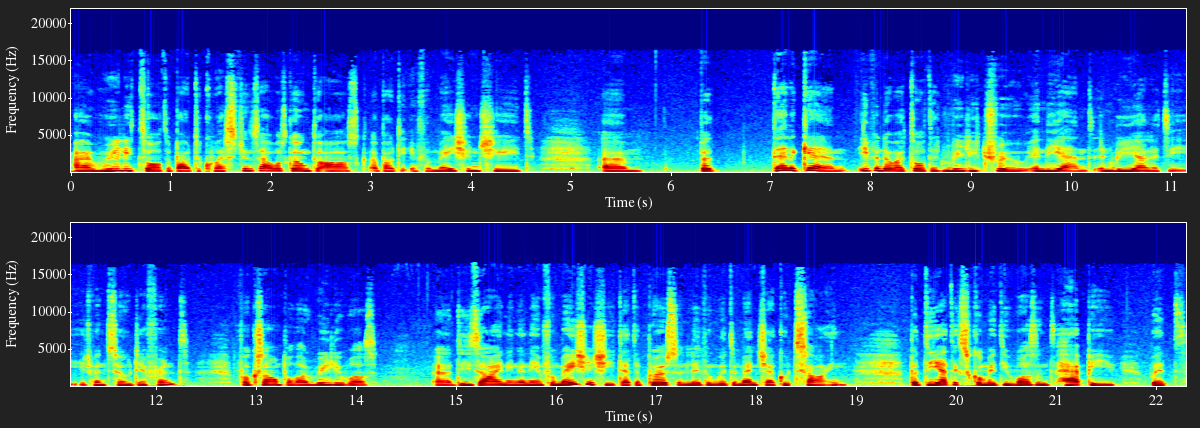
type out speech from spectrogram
I really thought about the questions I was going to ask, about the information sheet. Um, but then again, even though I thought it really true, in the end, in reality, it went so different. For example, I really was uh, designing an information sheet that a person living with dementia could sign. But the ethics committee wasn't happy with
